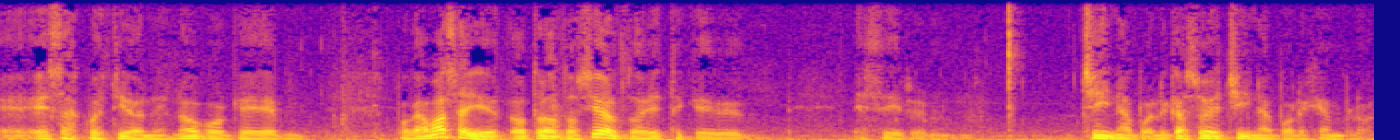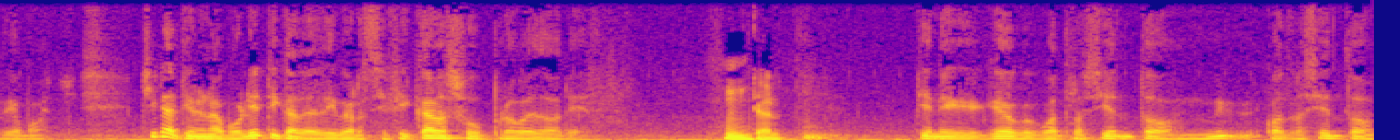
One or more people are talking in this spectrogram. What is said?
eh, esas cuestiones, ¿no? Porque, porque además hay otro dato cierto, ¿viste? Que, es decir, China, por el caso de China, por ejemplo, digamos, China tiene una política de diversificar sus proveedores. Hmm. Claro. Tiene, creo que 400 mil, 400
